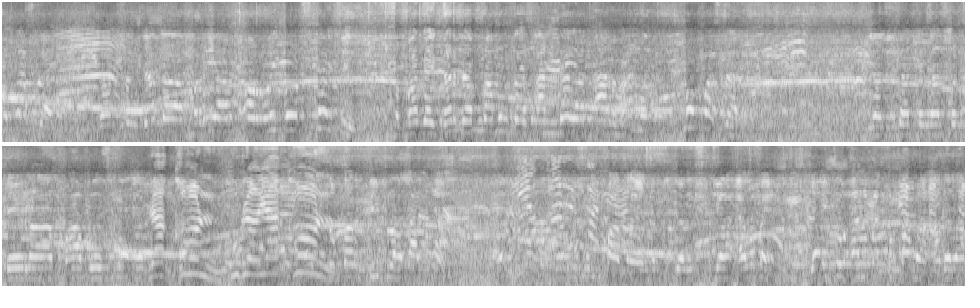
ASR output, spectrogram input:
lepaskan dan senjata meriam Orlikon Skyfield sebagai garda pamungkas andalan Arhanut Kopasdan. Dilanjutkan dengan bendera Yakun, budal Yakun. seperti belakangnya. Dari tiga elemen, yaitu elemen pertama adalah.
